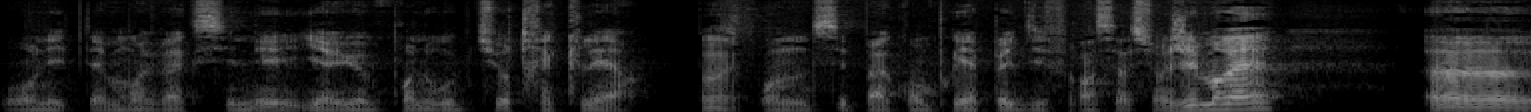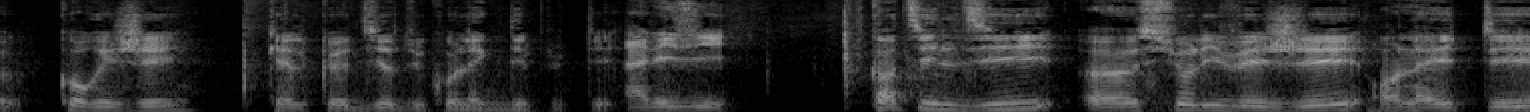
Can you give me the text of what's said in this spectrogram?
où on était moins vaccinés, il y a eu un point de rupture très clair. On ne s'est pas compris, il n'y a pas de différenciation. J'aimerais euh, corriger quelques dires du collègue député. Allez-y. Quand il dit euh, sur l'IVG, on a été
